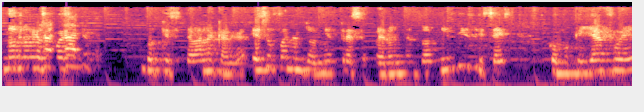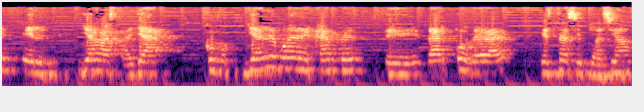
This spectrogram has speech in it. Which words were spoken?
no, no los puedes porque se te van a cargar. Eso fue en el 2013, pero en el 2016 como que ya fue el, ya basta, ya, como ya le voy a dejar de, dar poder a esta situación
